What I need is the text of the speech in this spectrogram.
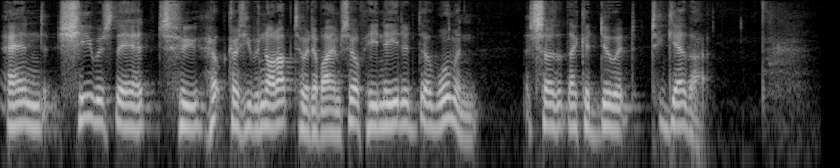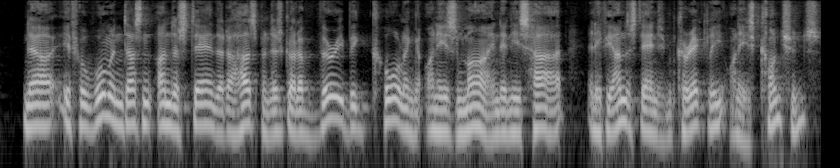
And she was there to help because he was not up to it by himself. He needed the woman so that they could do it together. Now, if a woman doesn't understand that a husband has got a very big calling on his mind and his heart, and if he understands him correctly, on his conscience,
